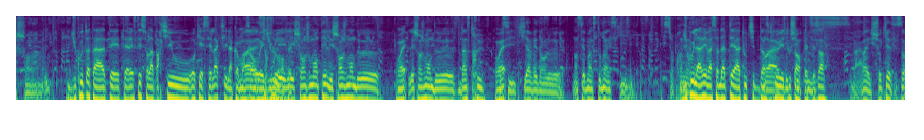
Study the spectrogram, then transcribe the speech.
Je Du coup, toi, t'es t'es resté sur la partie où, ok, c'est là qu'il a commencé à envoyer du lourd les, en fait. les changements, t'es, les changements de. Ouais, Les changements de d'instru Ouais. qu'il y avait dans le dans ces bangs to bangs qui, qui surprenaient. du coup, il arrive à s'adapter à tout type d'instru Ouais, et tout ça en fait, c'est ça Bah ouais, il choquait, c'est ça.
